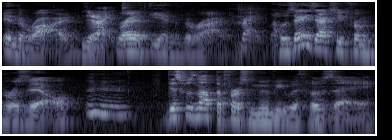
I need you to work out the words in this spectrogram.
in the ride. Yeah. Right. Right at the end of the ride. Right. Jose is actually from Brazil. This was not the first movie with Jose,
